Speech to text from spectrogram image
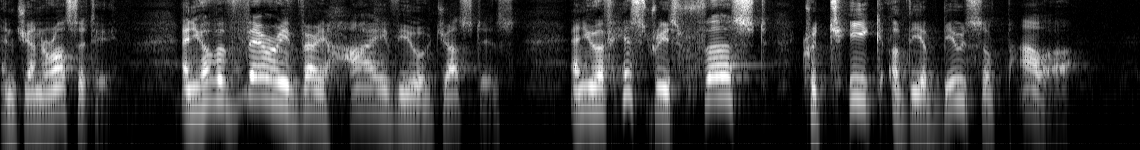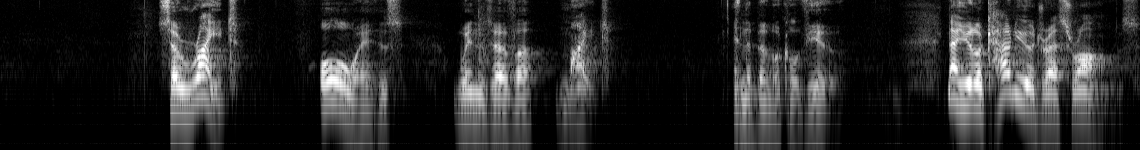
and generosity. And you have a very, very high view of justice. And you have history's first critique of the abuse of power So, right always wins over might in the biblical view. Now, you look, how do you address wrongs?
